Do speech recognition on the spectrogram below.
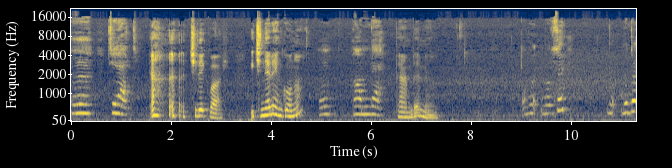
Hı. Çilek. çilek var. İçi ne renk onun? Hı. Pembe. Pembe mi? Bu, bu, bu, da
